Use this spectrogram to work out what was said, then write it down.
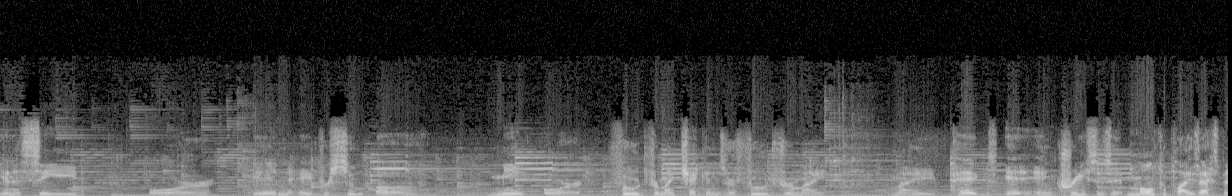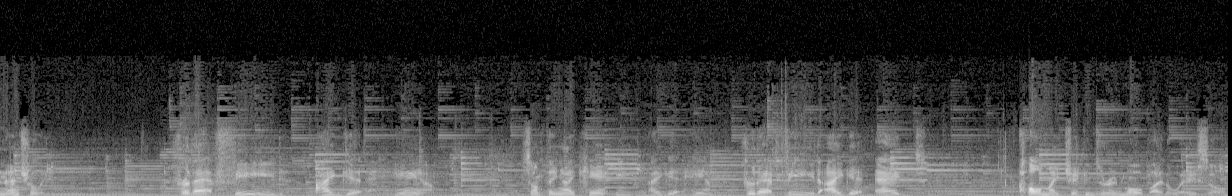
in a seed or in a pursuit of meat or food for my chickens or food for my my pigs, it increases, it multiplies exponentially. For that feed, I get ham something I can't eat, I get ham. For that feed, I get eggs. All my chickens are in molt, by the way, so.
